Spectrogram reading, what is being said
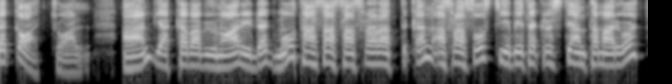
ለቀዋቸዋል። አንድ የአካባቢው ነዋሪ ደግሞ ታህሳስ 14 ቀን 13 የቤተ ክርስቲያን ተማሪዎች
